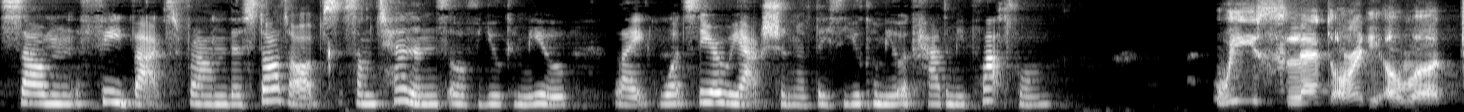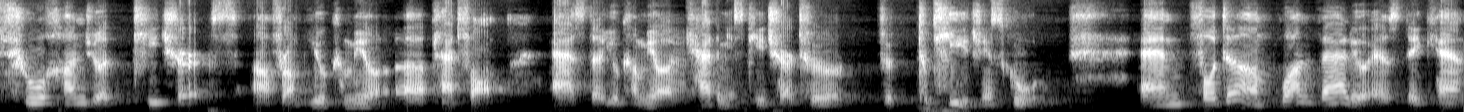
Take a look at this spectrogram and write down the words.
some feedbacks from the startups, some tenants of UCommune, like what's their reaction of this UCommune Academy platform? we select already over 200 teachers uh, from UCommune uh, platform as the UCommune Academy's teacher to, to, to teach in school. And for them, one value is they can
